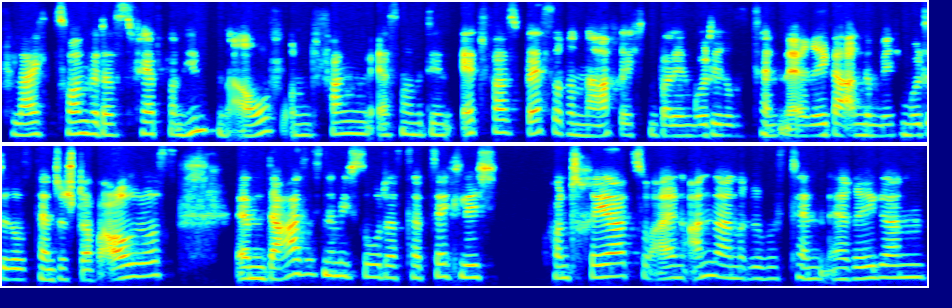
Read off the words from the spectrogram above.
vielleicht zäumen wir das Pferd von hinten auf und fangen erstmal mit den etwas besseren Nachrichten bei den multiresistenten Erregern an, nämlich multiresistente Staph. Ähm, da ist es nämlich so, dass tatsächlich konträr zu allen anderen resistenten Erregern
